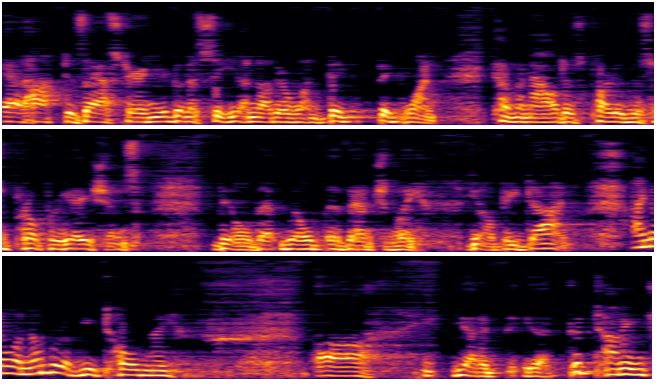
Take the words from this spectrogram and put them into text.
ad hoc disaster, and you're going to see another one, big, big one, coming out as part of this appropriations bill that will eventually, you know, be done. I know a number of you told me, uh, you had, a, you had good tonnage,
